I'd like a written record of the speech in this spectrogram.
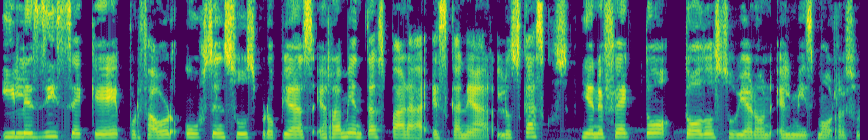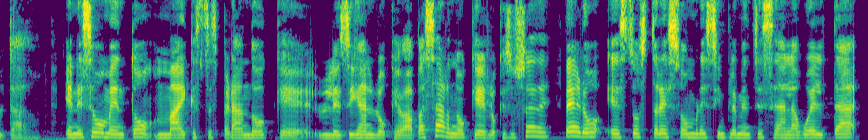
y les dice que por favor usen sus propias herramientas para escanear los cascos. Y en efecto, todos tuvieron el mismo resultado. En ese momento, Mike está esperando que les digan lo que va a pasar, ¿no? ¿Qué es lo que sucede? Pero estos tres hombres simplemente se dan la vuelta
